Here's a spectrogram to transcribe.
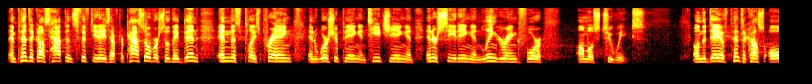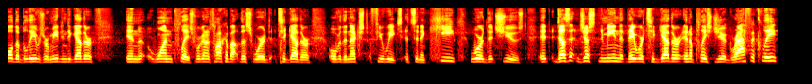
And Pentecost happens 50 days after Passover. So they've been in this place praying and worshiping and teaching and interceding and lingering for almost two weeks. On the day of Pentecost, all the believers were meeting together in one place. We're going to talk about this word together over the next few weeks. It's in a key word that's used. It doesn't just mean that they were together in a place geographically,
